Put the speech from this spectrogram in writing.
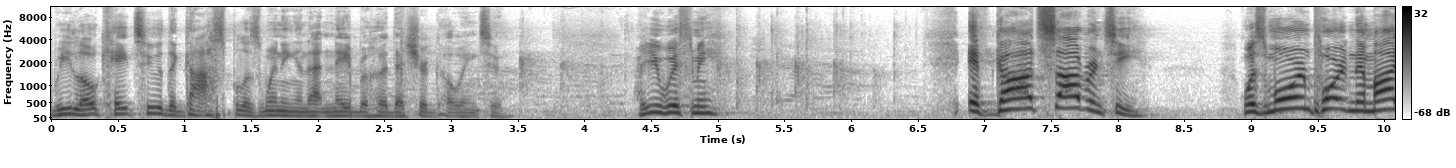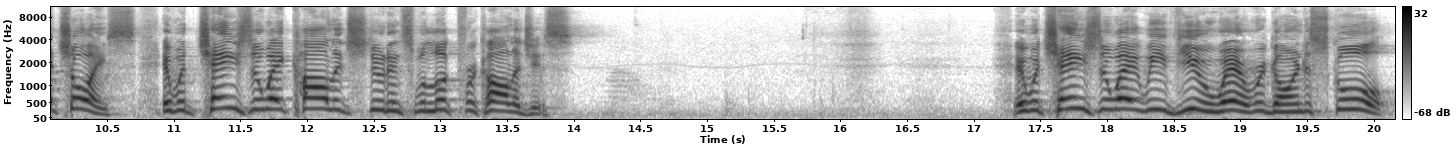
relocate to, the gospel is winning in that neighborhood that you're going to. Are you with me? If God's sovereignty was more important than my choice, it would change the way college students would look for colleges. It would change the way we view where we're going to school.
